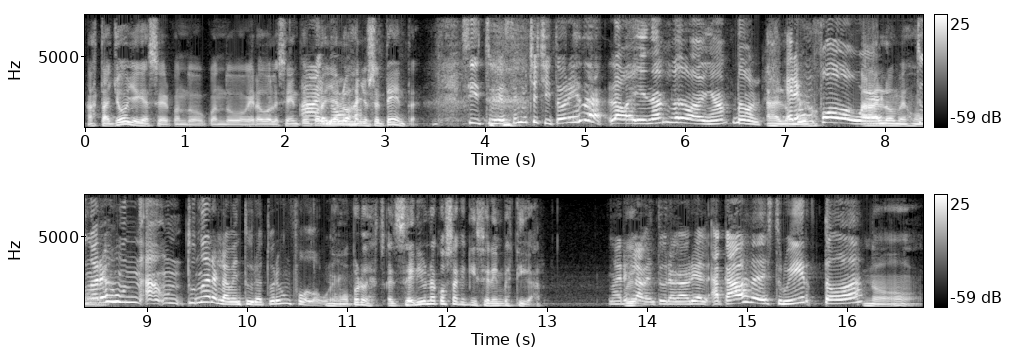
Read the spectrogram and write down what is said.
hasta yo llegué a hacer cuando, cuando era adolescente, Ay, por allá en no. los años 70. Si estuviese muchachito ahorita, la ballena, la ballena, no. Eres mejor- un follower. a lo mejor. Tú no eres un, ah, un- tú no eres la aventura, tú eres un follower. No, pero sería una cosa que quisiera investigar. No eres Oye. la aventura, Gabriel. Acabas de destruir toda. No.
